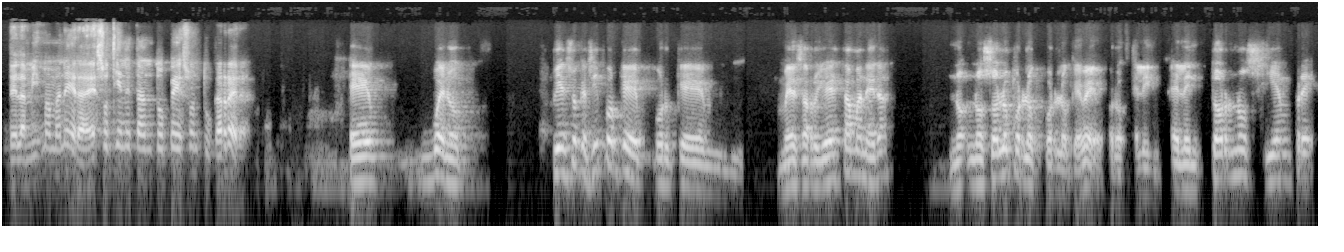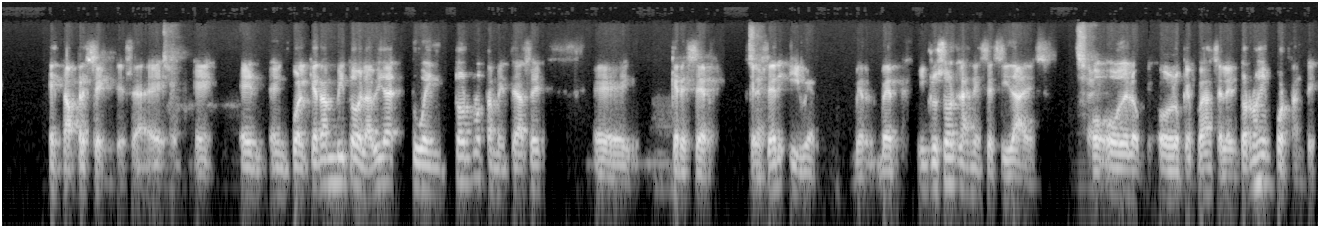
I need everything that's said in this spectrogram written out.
de la misma manera. ¿Eso tiene tanto peso en tu carrera? Eh, bueno, pienso que sí, porque, porque me desarrollé de esta manera, no, no solo por lo, por lo que veo, pero el, el entorno siempre está presente. O sea, eh, eh, en, en, cualquier ámbito de la vida, tu entorno también te hace eh, crecer, crecer sí. y ver, ver, ver incluso las necesidades sí. o, o, de lo, o lo que puedes hacer. El entorno es importante.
